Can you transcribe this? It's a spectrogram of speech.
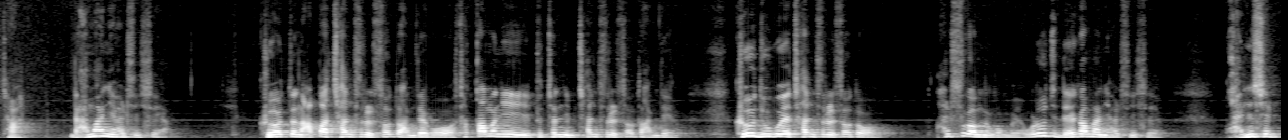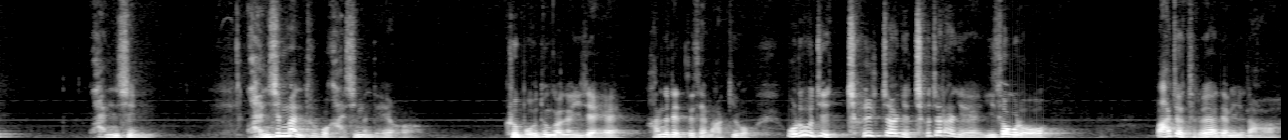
자, 나만이 할 수 있어요. 그 어떤 아빠 찬스를 써도 안 되고 석가모니 부처님 찬스를 써도 안 돼요. 그 누구의 찬스를 써도 할 수가 없는 공부예요. 오로지 내가만이 할 수 있어요. 관심, 관심, 관심만 두고 가시면 돼요. 그 모든 거는 이제 하늘의 뜻에 맡기고 오로지 철저하게 처절하게 이 속으로 빠져들어야 됩니다.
